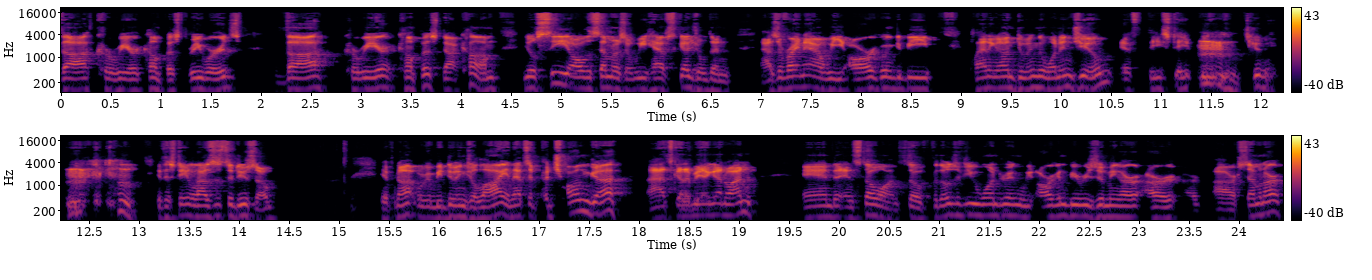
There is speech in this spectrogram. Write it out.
the Career Compass, three words, the career thecareercompass.com, you'll see all the seminars that we have scheduled. And as of right now, we are going to be planning on doing the one in June if the state, excuse me, if the state allows us to do so. If not, we're going to be doing July, and that's at Pechanga. That's going to be a good one, and and so on. So for those of you wondering, we are going to be resuming our our, our, our seminar,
